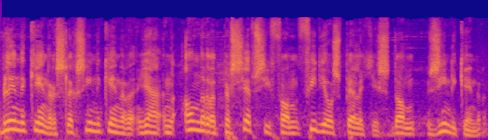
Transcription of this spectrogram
Blinde kinderen, slechtziende kinderen... ja, een andere perceptie van videospelletjes dan ziende kinderen.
